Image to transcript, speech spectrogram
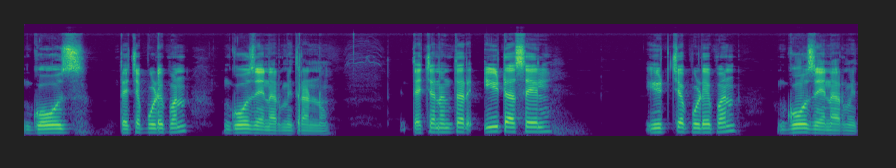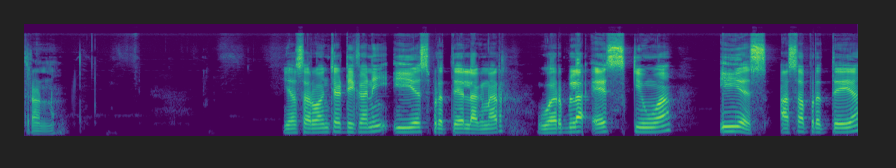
गोज त्याच्या पुढे पण गोज येणार मित्रांनो. त्याच्यानंतर ईट असेल ईटच्या पुढे पण गोज येणार मित्रांनो. या सर्वांच्या ठिकाणी ई एस प्रत्यय लागणार. वर्बला एस किंवा ई एस असा प्रत्यय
